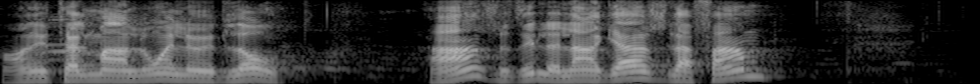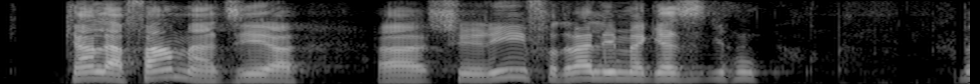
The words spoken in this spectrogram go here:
On est tellement loin l'un de l'autre. Hein? Je veux dire, le langage de la femme. Quand la femme a dit euh, euh, Chérie, il faudrait aller magasiner. Tu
